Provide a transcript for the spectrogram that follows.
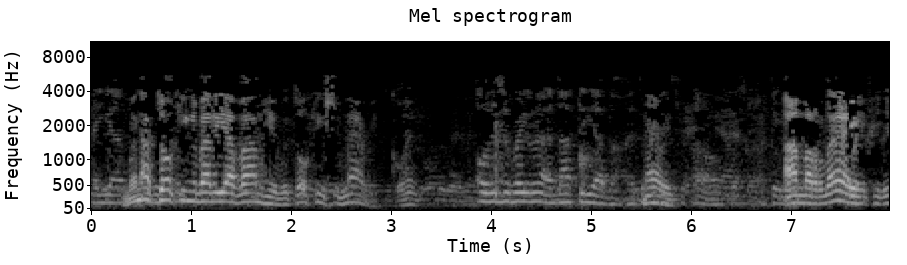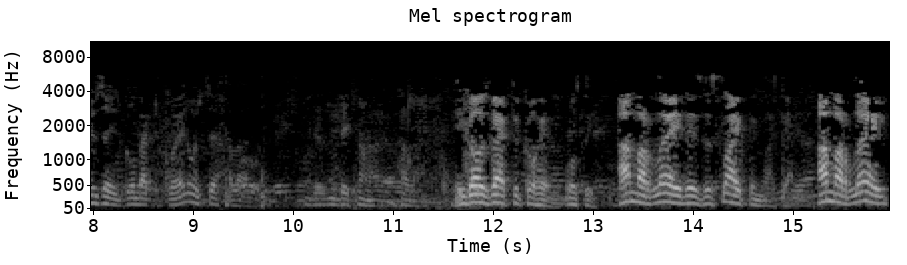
hayab. We're not talking about a yavam here. We're talking she's married. Go ahead. Oh, this is a regular, uh, not the yava. I thought Married. it's- Oh, okay. I think- Amar lei, If he lives there, he's going back to Kohen or is it halal? It doesn't become halal. he goes back to Kohen. We'll see. Amar lei, there's a slight thing like that. Amar lei,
